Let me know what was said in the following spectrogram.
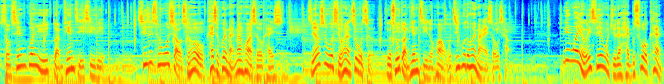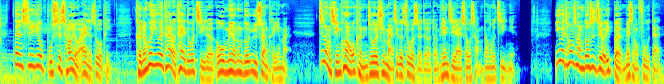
首先，关于短篇集系列。其实从我小时候开始会买漫画的时候开始，只要是我喜欢的作者有出短篇集的话，我几乎都会买来收藏。另外有一些我觉得还不错看，但是又不是超有爱的作品，可能会因为它有太多集了，而我没有那么多预算可以买。这种情况我可能就会去买这个作者的短篇集来收藏，当做纪念。因为通常都是只有一本，没什么负担。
